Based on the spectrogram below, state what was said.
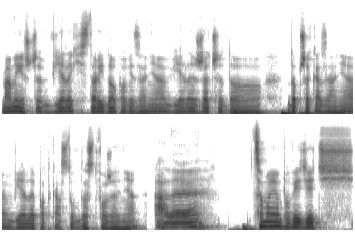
Mamy jeszcze wiele historii do opowiedzenia, wiele rzeczy do, do przekazania, wiele podcastów do stworzenia, ale co mają powiedzieć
